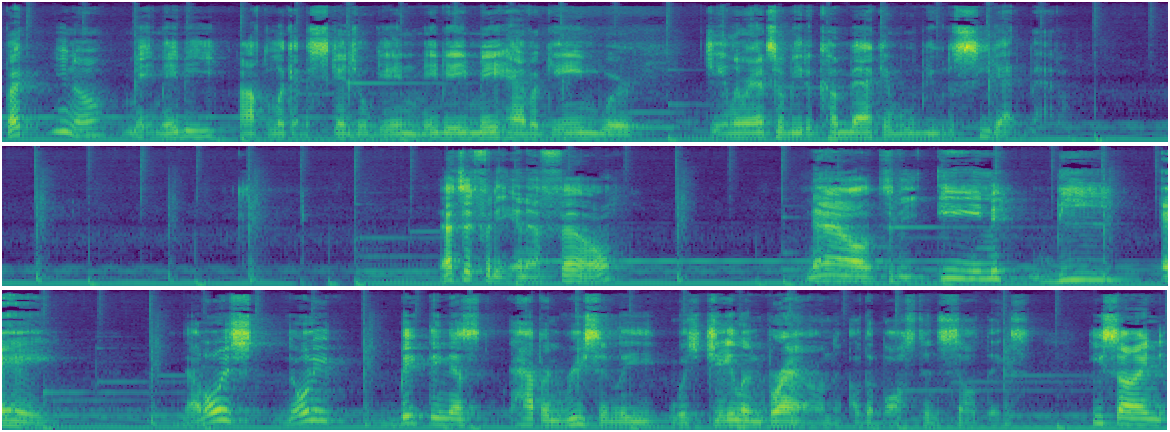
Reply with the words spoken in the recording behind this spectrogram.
But you know, maybe I have to look at the schedule again. Maybe they may have a game where Jalen Ramsey will be to come back and we'll be able to see that battle. That's it for the NFL. Now to the NBA. Now, the only, the only big thing that's happened recently was Jaylen Brown of the Boston Celtics. He signed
